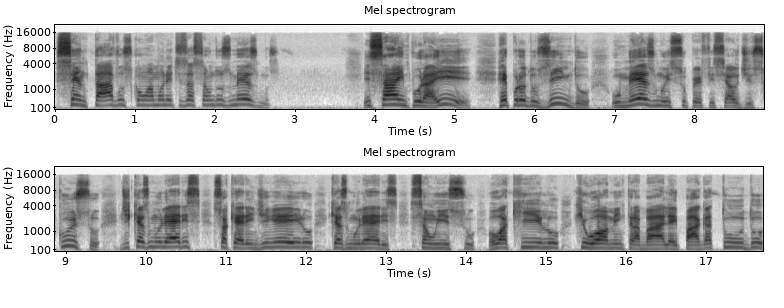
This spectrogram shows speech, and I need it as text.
centavos com a monetização dos mesmos e saem por aí reproduzindo o mesmo e superficial discurso de que as mulheres só querem dinheiro, que as mulheres são isso ou aquilo, que o homem trabalha e paga tudo,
